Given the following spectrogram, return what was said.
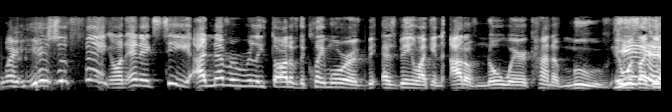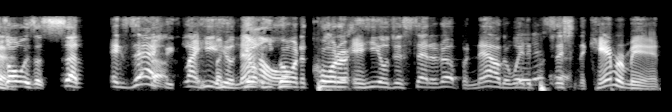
Wait, here's the thing on NXT. I never really thought of the Claymore as being like an out of nowhere kind of move. It yeah. was like was always a set Exactly. Like he, will now, go, go in the corner and he'll just set it up. But now the way yeah. they position the cameraman,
